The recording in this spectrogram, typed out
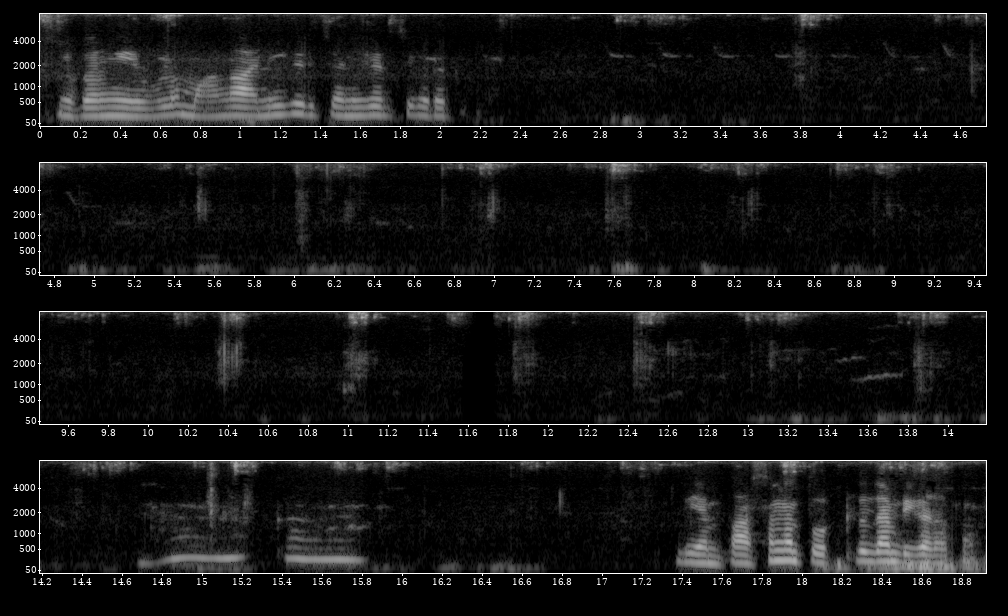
இங்கே பாருங்க எவ்வளோ மாங்காய் அணிகடிச்சு அணிகடிச்சு கிடக்கு. என் பசங்க தொட்டில் தான் இப்படி கிடக்கும்.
